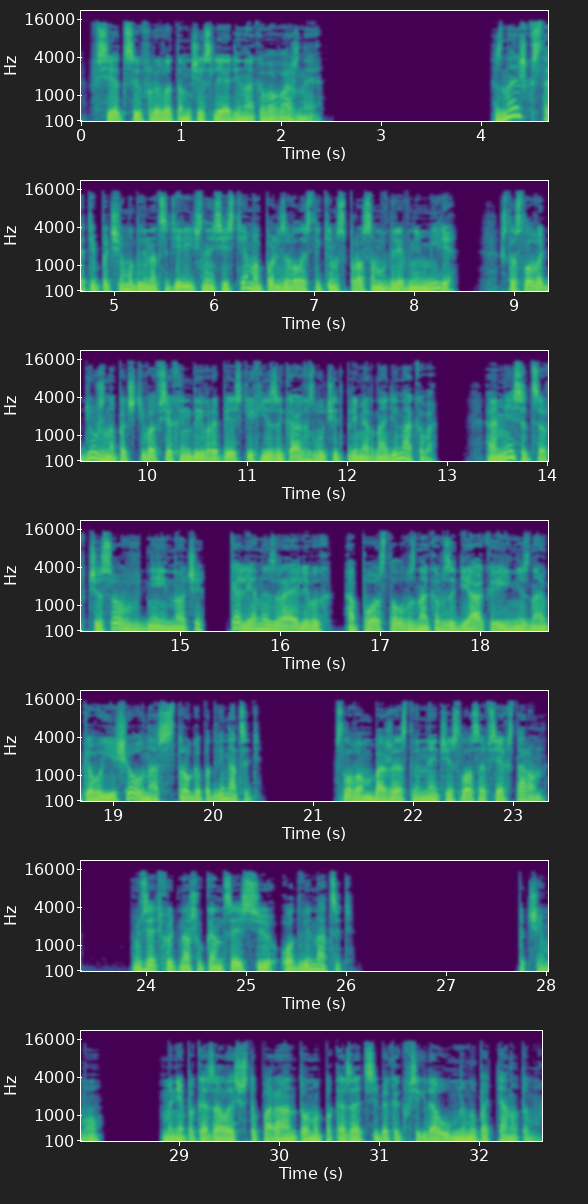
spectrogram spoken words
Все цифры в этом числе одинаково важные. Знаешь, кстати, почему двенадцатиричная система пользовалась таким спросом в древнем мире, что слово «дюжина» почти во всех индоевропейских языках звучит примерно одинаково, а месяцев, часов, дней и ночи, колен Израилевых, апостолов, знаков зодиака и не знаю кого еще у нас строго по двенадцать. Словом, божественное число со всех сторон. Взять хоть нашу концессию О-12. Почему? Мне показалось, что пора Антону показать себя, как всегда, умным и подтянутым.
